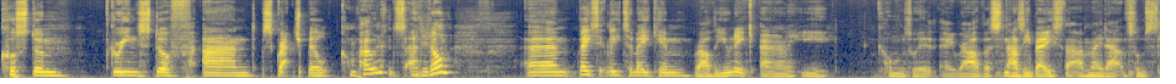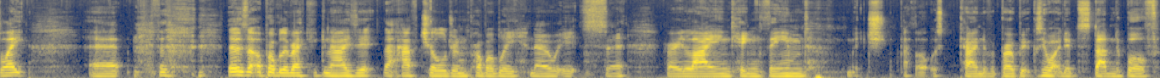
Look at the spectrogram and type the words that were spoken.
custom green stuff and scratch built components added on. Um, basically to make him rather unique and he comes with a rather snazzy base that I've made out of some slate uh, for those that will probably recognise it, that have children, probably know it's uh, very Lion King themed, which I thought was kind of appropriate because he wanted him to stand above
